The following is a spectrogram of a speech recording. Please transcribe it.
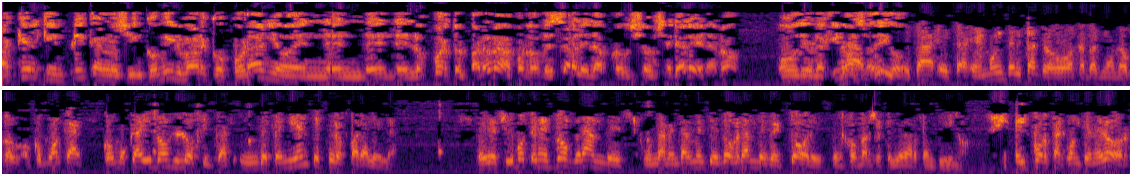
aquel que implican los 5.000 barcos por año en, los puertos del Paraná, por donde sale la producción cerealera, ¿no? O de oleaginosa, digo. Está, es muy interesante lo que vos estás planteando, como que, como que hay dos lógicas independientes pero paralelas. Es decir, vos tenés dos grandes, fundamentalmente dos grandes vectores del comercio exterior argentino. El portacontenedor,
